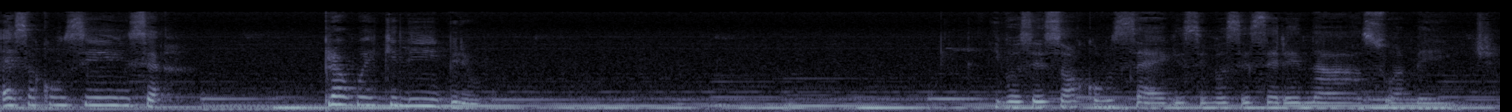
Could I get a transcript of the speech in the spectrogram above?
essa consciência para um equilíbrio. E você só consegue se você serenar a sua mente,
